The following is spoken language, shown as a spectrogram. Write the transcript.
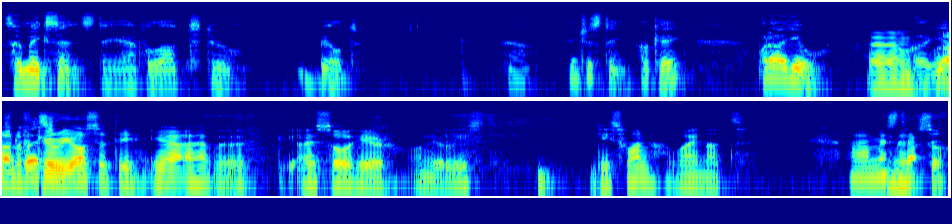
So it makes sense. They have a lot to build. Yeah, interesting. Okay, what are you? Um, Uh, you have out of question? curiosity, yeah, I have. A, I saw here on your list. This one, why not? uh, Mr. Metso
